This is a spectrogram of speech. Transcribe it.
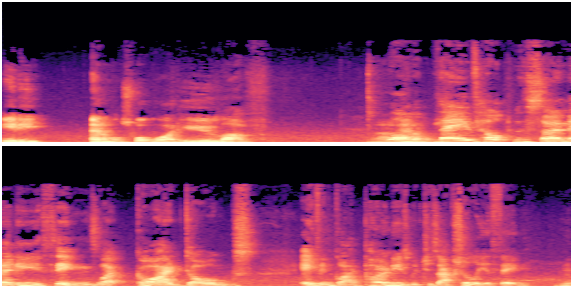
Edie, animals. What? Why do you love uh, Well, animals? they've helped with so many things like guide dogs, even guide ponies, which is actually a thing. Yeah.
